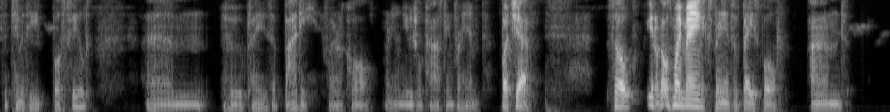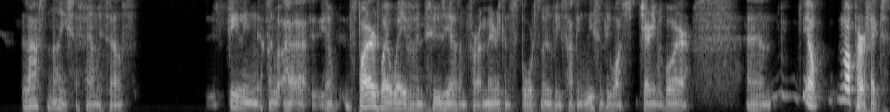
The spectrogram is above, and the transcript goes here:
is it Timothy Busfield? Um, who plays a baddie, if I recall. Very unusual casting for him. But yeah, so, you know, that was my main experience of baseball. And last night I found myself feeling kind of, uh, uh, you know, inspired by a wave of enthusiasm for American sports movies, having recently watched Jerry Maguire. Um, you know, not perfect,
